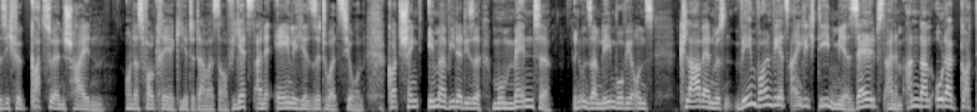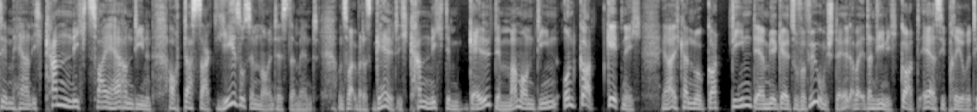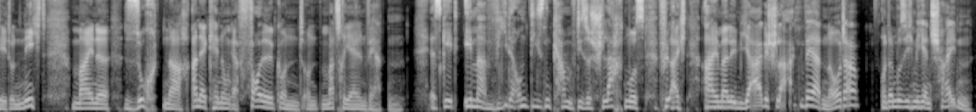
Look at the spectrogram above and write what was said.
sich für Gott zu entscheiden. Und das Volk reagierte damals darauf. Jetzt eine ähnliche Situation. Gott schenkt immer wieder diese Momente in unserem Leben, wo wir uns klar werden müssen, wem wollen wir jetzt eigentlich dienen? Mir selbst, einem anderen oder Gott dem Herrn? Ich kann nicht zwei Herren dienen. Auch das sagt Jesus im Neuen Testament. Und zwar über das Geld. Ich kann nicht dem Geld, dem Mammon dienen und Gott geht nicht. Ja, ich kann nur Gott dienen, der mir Geld zur Verfügung stellt, aber dann diene ich Gott. Er ist die Priorität und nicht meine Sucht nach Anerkennung, Erfolg und, und materiellen Werten. Es geht immer wieder um diesen Kampf. Diese Schlacht muss vielleicht einmal im Jahr geschlagen werden, oder? Und dann muss ich mich entscheiden.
